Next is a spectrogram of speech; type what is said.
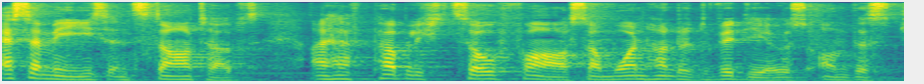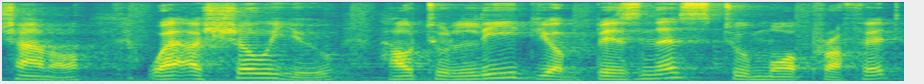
SMEs and startups, I have published so far some 100 videos on this channel where I show you how to lead your business to more profit,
